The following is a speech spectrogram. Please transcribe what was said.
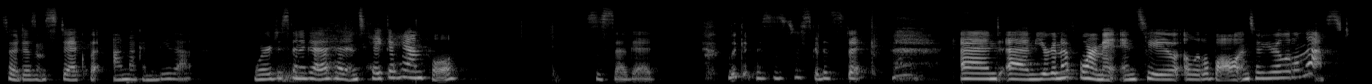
so it doesn't stick, but I'm not gonna do that. We're just gonna go ahead and take a handful. This is so good. Look at this, it's just gonna stick. And um, you're gonna form it into a little ball into your little nest.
